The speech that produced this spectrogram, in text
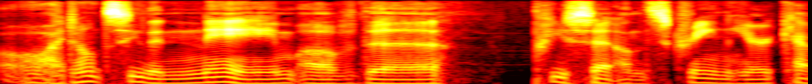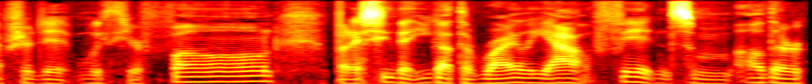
Oh, I don't see the name of the preset on the screen here. Captured it with your phone, but I see that you got the Riley outfit and some other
